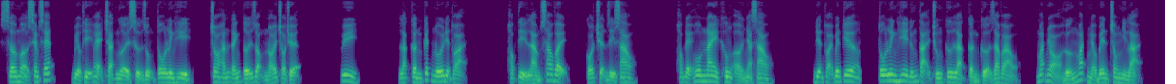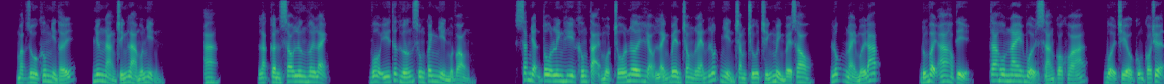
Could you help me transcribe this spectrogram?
sơ mở xem xét, biểu thị hẹ chặt người sử dụng tô linh hy, cho hắn đánh tới giọng nói trò chuyện. Uy là cần kết nối điện thoại. Học tỷ làm sao vậy? Có chuyện gì sao? Học đệ hôm nay không ở nhà sao? Điện thoại bên kia, tô linh hy đứng tại trung cư lạc cần cửa ra vào, mắt nhỏ hướng mắt mèo bên trong nhìn lại. Mặc dù không nhìn thấy, nhưng nàng chính là muốn nhìn. A, lạc cần sau lưng hơi lạnh. Vô ý thức hướng xung quanh nhìn một vòng. Xác nhận tô linh hy không tại một chỗ nơi hẻo lánh bên trong lén lút nhìn chăm chú chính mình về sau, lúc này mới đáp. Đúng vậy a, học tỷ, ta hôm nay buổi sáng có khóa, buổi chiều cũng có chuyện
